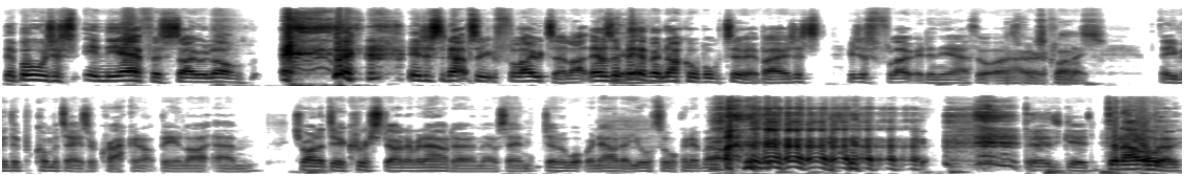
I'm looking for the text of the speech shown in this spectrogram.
the ball was just in the air for so long. it's just an absolute floater. Like there was a bit of a knuckleball to it, but it was just it just floated in the air. I thought that was That very was funny. Even the commentators were cracking up, being like, um, trying to do a Cristiano Ronaldo, and they were saying, "Don't know what Ronaldo you're talking about." it was good. Donaldo.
